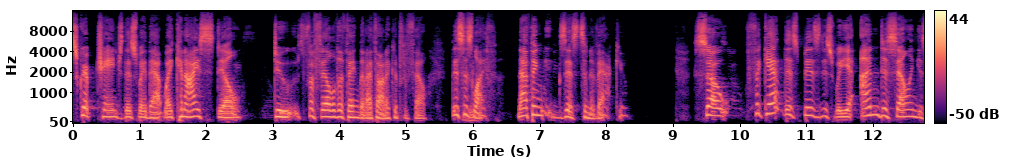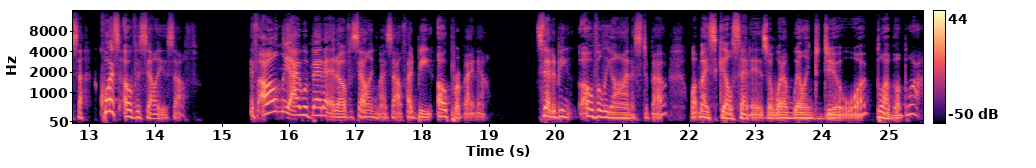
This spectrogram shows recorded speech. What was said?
script change this way, that way? Can I still do fulfill the thing that I thought I could fulfill? This is mm-hmm. life. Nothing exists in a vacuum. So forget this business where you're underselling yourself. Of course, oversell yourself. If only I were better at overselling myself, I'd be Oprah by now. Instead of being overly honest about what my skill set is or what I'm willing to do or blah, blah, blah.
